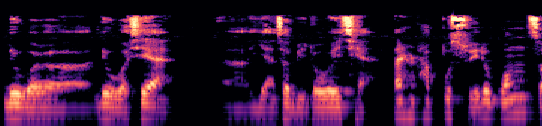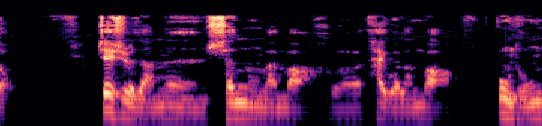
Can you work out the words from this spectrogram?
六个六个线，呃，颜色比周围浅，但是它不随着光走。这是咱们山东蓝宝和泰国蓝宝。共同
